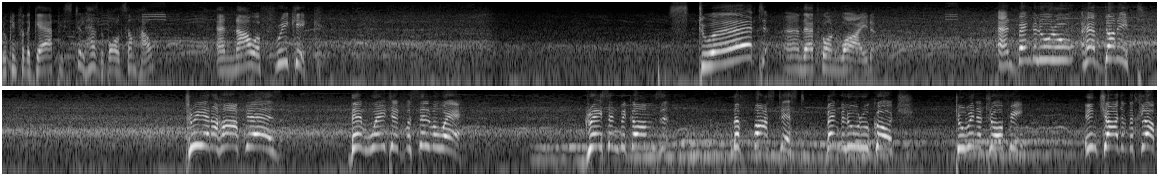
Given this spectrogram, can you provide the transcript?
Looking for the gap. He still has the ball somehow. And now a free kick. Stewart. And that's gone wide and Bengaluru have done it. Three and a half years they've waited for silverware. Grayson becomes the fastest Bengaluru coach to win a trophy in charge of the club.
